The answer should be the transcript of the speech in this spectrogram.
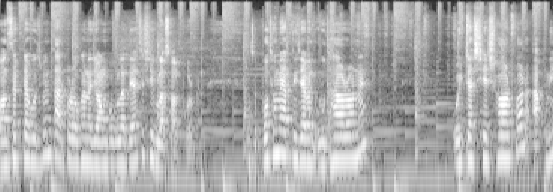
কনসেপ্টটা বুঝবেন, তারপর ওখানে যে অঙ্কগুলো দেওয়া আছে, সেগুলো সলভ করবেন। সো প্রথমে আপনি যাবেন উদাহরণে, ওইটা শেষ হওয়ার পর আপনি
